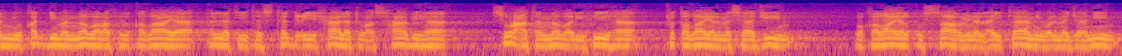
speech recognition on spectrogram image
أن يقدم النظر في القضايا التي تستدعي حالة أصحابها سرعة النظر فيها كقضايا المساجين وقضايا القصار من الأيتام والمجانين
